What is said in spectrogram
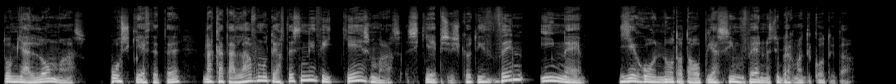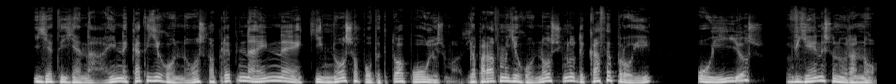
το μυαλό μας πώς σκέφτεται, να καταλάβουμε ότι αυτές είναι οι δικές μας σκέψεις και ότι δεν είναι γεγονότα τα οποία συμβαίνουν στην πραγματικότητα. Γιατί για να είναι κάτι γεγονός, θα πρέπει να είναι κοινώς αποδεκτό από όλους μας. Για παράδειγμα, γεγονός είναι ότι κάθε πρωί ο ήλιος βγαίνει στον ουρανό.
